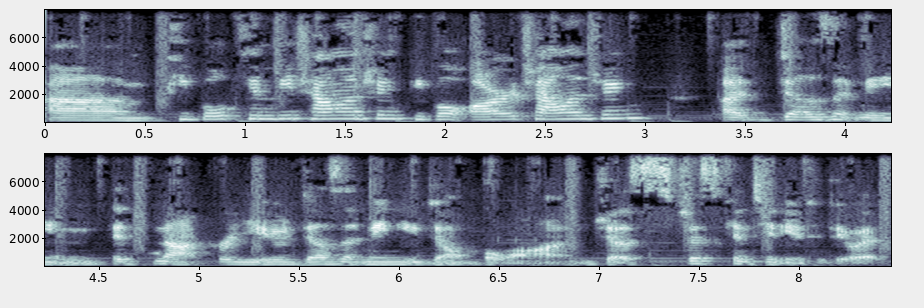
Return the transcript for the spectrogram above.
um, people can be challenging, people are challenging. Uh, doesn't mean it's not for you. Doesn't mean you don't belong. Just just continue to do it.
